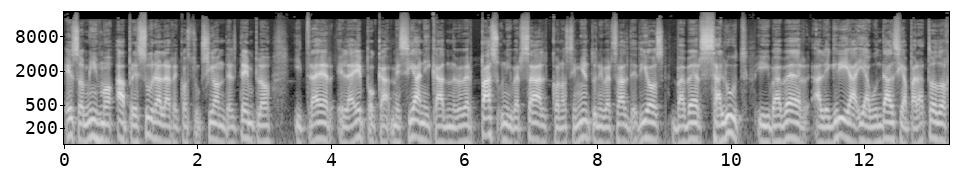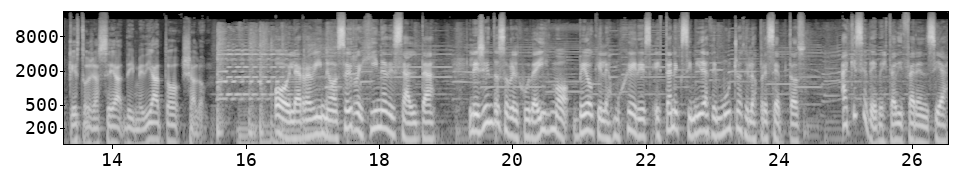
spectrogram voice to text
eso mismo apresura la reconstrucción del templo y traer la época mesiánica donde va a haber paz universal, conocimiento universal de Dios, va a haber salud y va a haber alegría y abundancia para todos, que esto ya sea de inmediato. Shalom. Hola, Rabino, soy Regina de Salta. Leyendo sobre el judaísmo, veo que las mujeres están eximidas de muchos de los preceptos. ¿A qué se debe esta diferencia?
